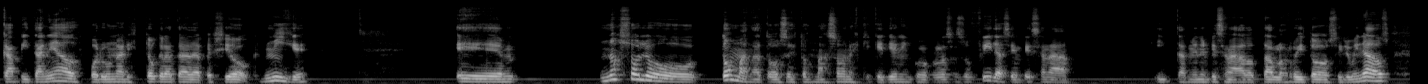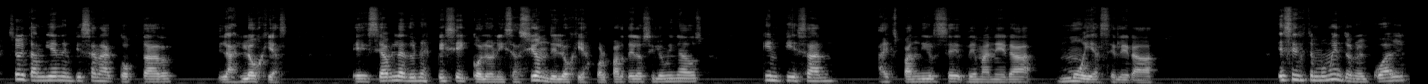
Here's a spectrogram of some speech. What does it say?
capitaneados por un aristócrata de apellido Knigge, eh, no solo toman a todos estos masones que querían incorporarse a sus filas y empiezan a y también empiezan a adoptar los ritos iluminados, sino que también empiezan a cooptar las logias. Eh, se habla de una especie de colonización de logias por parte de los iluminados que empiezan a expandirse de manera muy acelerada. Es en este momento en el cual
